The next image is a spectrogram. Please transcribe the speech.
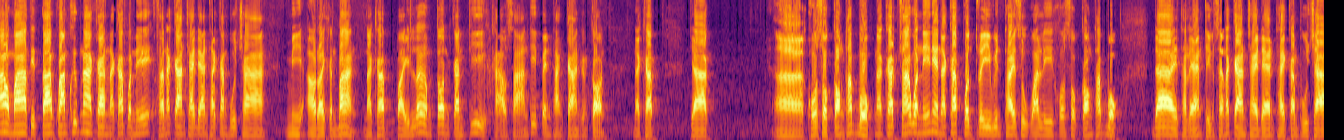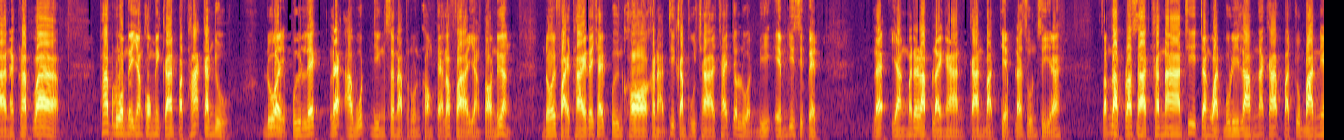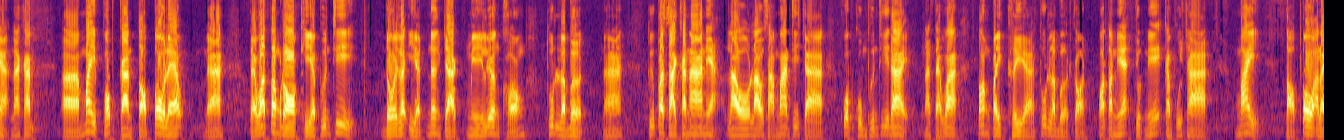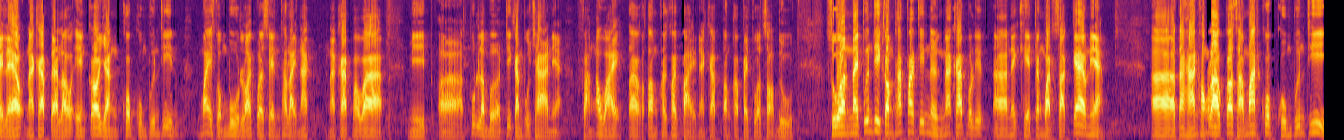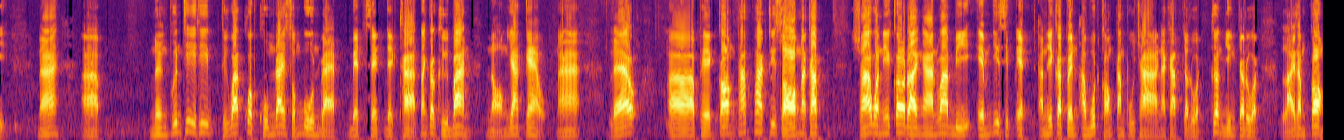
อ้าวมาติดตามความคืบหน้ากันนะครับ วันนี้สถานการณ์ชายแดนไทยกัมพูชามีอะไรกันบ้างนะครับ ไปเริ่มต้นกันที่ข่าวสารที่เป็นทางการกันก่อนนะครับ จากาโฆษกกองทัพบบกนะครับเช้าวันนี้เนี่ยนะครับพลตรีวินไทยสุวารีโฆษกกองทัพบบก ได้แถลงถึงสถานการณ์ชายแดนไทยกัมพูชานะครับว่าภาพรวมเนี่ยยังคงมีการปะทะกันอยู่ ด้วยปืนเล็ก และอาวุธยิงสนับสนุนของแต่ละฝ่ายอย่างต่อเนื่อง โดยฝ่ายไทยได้ใช้ปืนคอขณะที่กัมพูชาใช้จรวด BM21 และยังไม่ได้รับรายงานการบาดเจ็บและสูญเสียสำหรับปราสาทคณาที่จังหวัดบุรีรัมย์นะครับ ปัจจุบันเนี่ยนะครับไม่พบการตอบโต้แล้วนะแต่ว่าต้องรอเคลียร์พื้นที่โดยละเอียดเนื่องจากมีเรื่องของทุ่นระเบิดนะคือปราสาทคณาเนี่ยเราเราสามารถที่จะควบคุมพื้นที่ได้นะแต่ว่า ต้องไปเคลียร์ทุ่นระเบิดก่อน เพราะตอนนี้จุดนี้กัมพูชาไม่ตอบโต้อะไรแล้วนะครับ แต่เราเองก็ยังควบคุมพื้นที่ไม่สมบูรณ์ 100%เท่าไหร่นักนะครับ เพราะว่ามีทุ่นระเบิดที่กัมพูชาเนี่ยฝังเอาไว้ต้องต้องค่อยๆไปนะครับ ต้องเข้าไปตรวจสอบดู ส่วนในพื้นที่กองทัพภาคที่1นะครับบริในเขตจังหวัดสระแก้วเนี่ยทหารของเราก็สามารถควบคุมพื้นที่นะอา หนึ่งพื้นที่ที่ถือว่าควบคุมได้สมบูรณ์แบบเบ็ดเสร็จเด็ดขาด นั่นก็คือบ้านหนองยาแก้วนะฮะแล้วเพจกองทัพภาคที่2นะครับเช้าวันนี้ก็รายงานว่า BM21 อันนี้ก็เป็นอาวุธของกัมพูชานะครับจรวดเครื่องยิงจรวดหลายลำกล้อง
